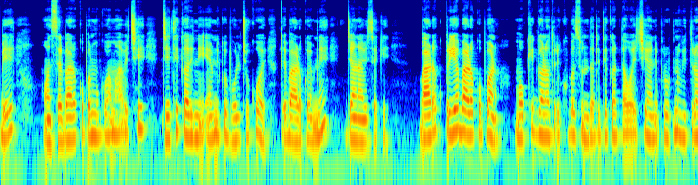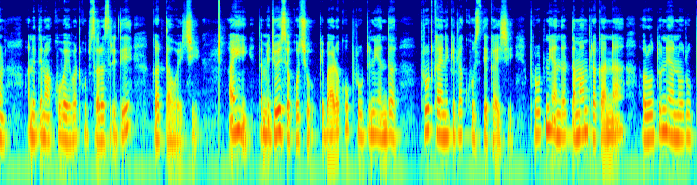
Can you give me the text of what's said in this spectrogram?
બે હોંશિયાર બાળકો પણ મૂકવામાં આવે છે. જેથી કરીને એમની કોઈ ભૂલચૂક હોય તો એ બાળકો એમને જણાવી શકે. બાળક, પ્રિય બાળકો પણ મૌખિક ગણતરી ખૂબ જ સુંદર રીતે કરતા હોય છે અને ફ્રૂટનું વિતરણ અને તેનો આખો વહીવટ ખૂબ સરસ રીતે કરતા હોય છે. અહીં તમે જોઈ શકો છો કે બાળકો ફ્રૂટની અંદર, ફ્રૂટ ખાઈને કેટલા ખુશ દેખાય છે. ફ્રૂટની અંદર તમામ પ્રકારના ઋતુને અનુરૂપ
